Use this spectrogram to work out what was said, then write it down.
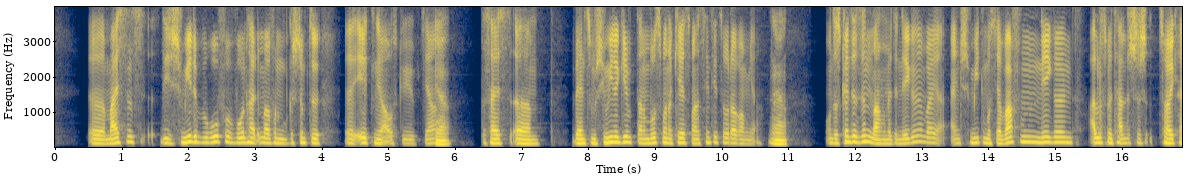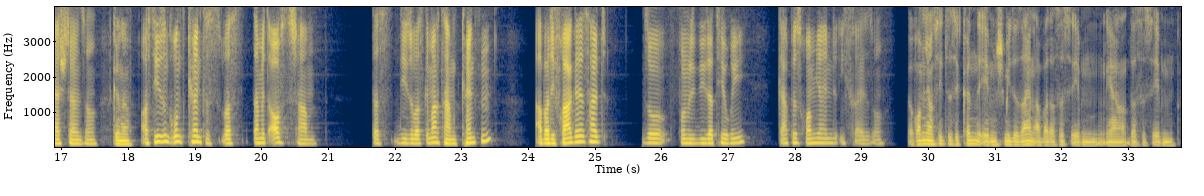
äh, meistens die Schmiedeberufe wurden halt immer von bestimmten äh, Ethnie ausgeübt, ja. Ja. Das heißt, ähm, wenn es um Schmiede gibt, dann muss man, okay, es waren Sintize oder Romja. Ja. Und das könnte Sinn machen mit den Nägeln, weil ein Schmied muss ja Waffen, Nägeln, alles metallische Zeug herstellen. So. Genau. Aus diesem Grund könnte es was damit auf sich haben, dass die sowas gemacht haben könnten. Aber die Frage ist halt, so von dieser Theorie, gab es Romja in Israel so. Romja und Sitze können eben Schmiede sein, aber das ist eben, ja, das ist eben,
